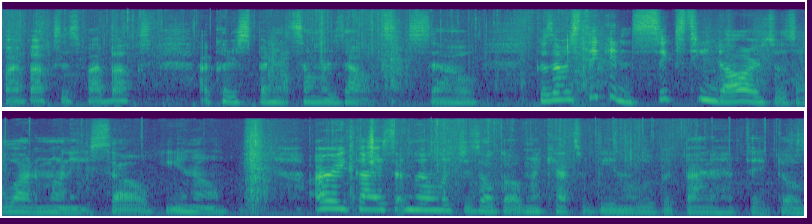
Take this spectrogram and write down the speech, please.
5 bucks is 5 bucks. I could have spent it somewhere else. So, because I was thinking $16 was a lot of money, so, you know. Alright guys, I'm going to let you all go. My cats are being a little bit bad. I have to go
